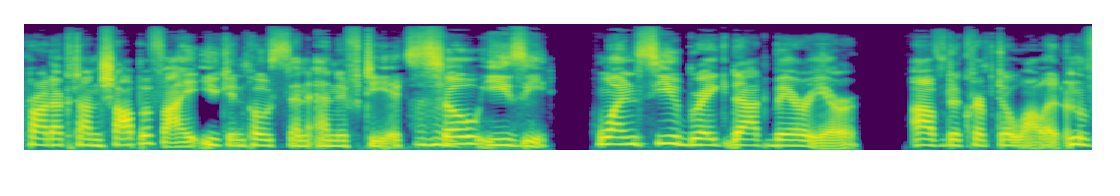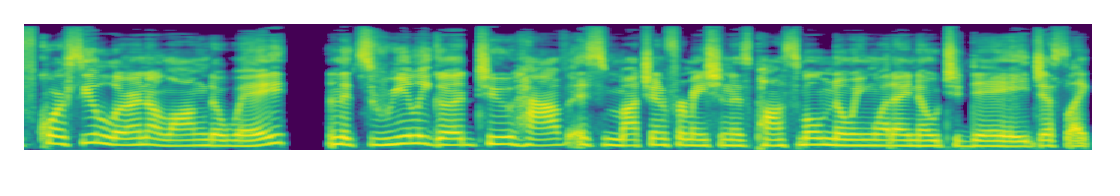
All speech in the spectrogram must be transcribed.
product on Shopify, you can post an NFT. It's Mhm. so easy once you break that barrier of the crypto wallet. And of course, you learn along the way. And it's really good to have as much information as possible, knowing what I know today, just like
